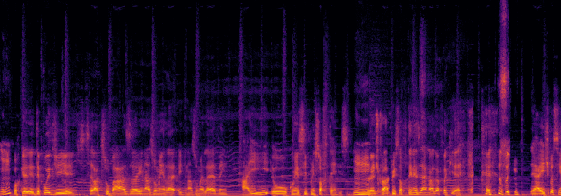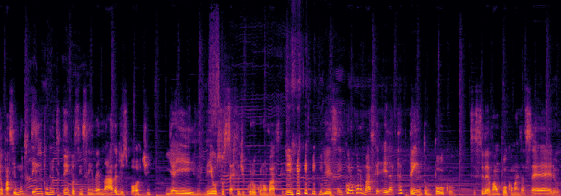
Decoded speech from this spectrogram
Uhum. Porque depois de, sei lá, Tsubasa e Nazuma, Ele e Nazuma Eleven, aí eu conheci Prince of Tennis. Uhum. Grande clássico. Prince of Tennis é a galhofa que é. Sim. E aí, tipo assim, eu passei muito tempo, muito tempo, assim, sem ler nada de esporte. E aí veio o sucesso de Kuroko no Basket. e aí, assim, Kuroko no Basket, ele até tenta um pouco se- levar um pouco mais a sério,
